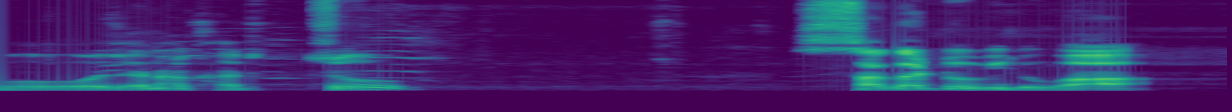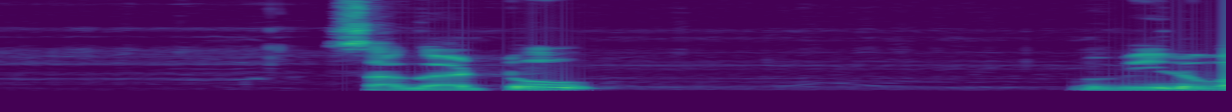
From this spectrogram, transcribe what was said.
భోజన ఖర్చు సగటు విలువ సగటు విలువ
